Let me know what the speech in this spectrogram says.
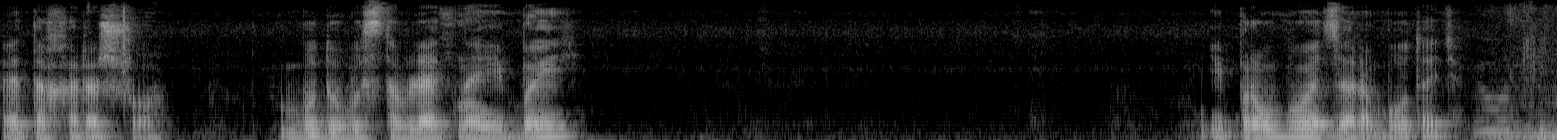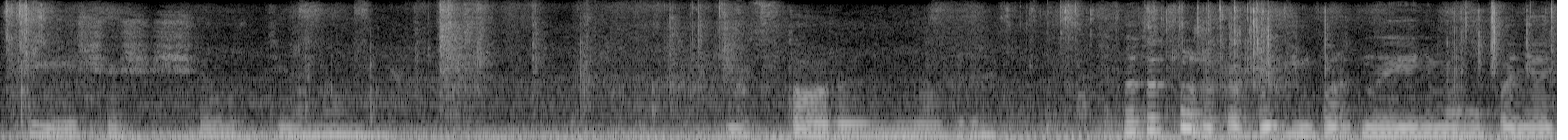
Это хорошо. Буду выставлять на eBay и пробовать заработать. Какие еще, еще вот где у меня? Такие старые у меня, блин. Ну, это тоже как бы импортные, я не могу понять.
